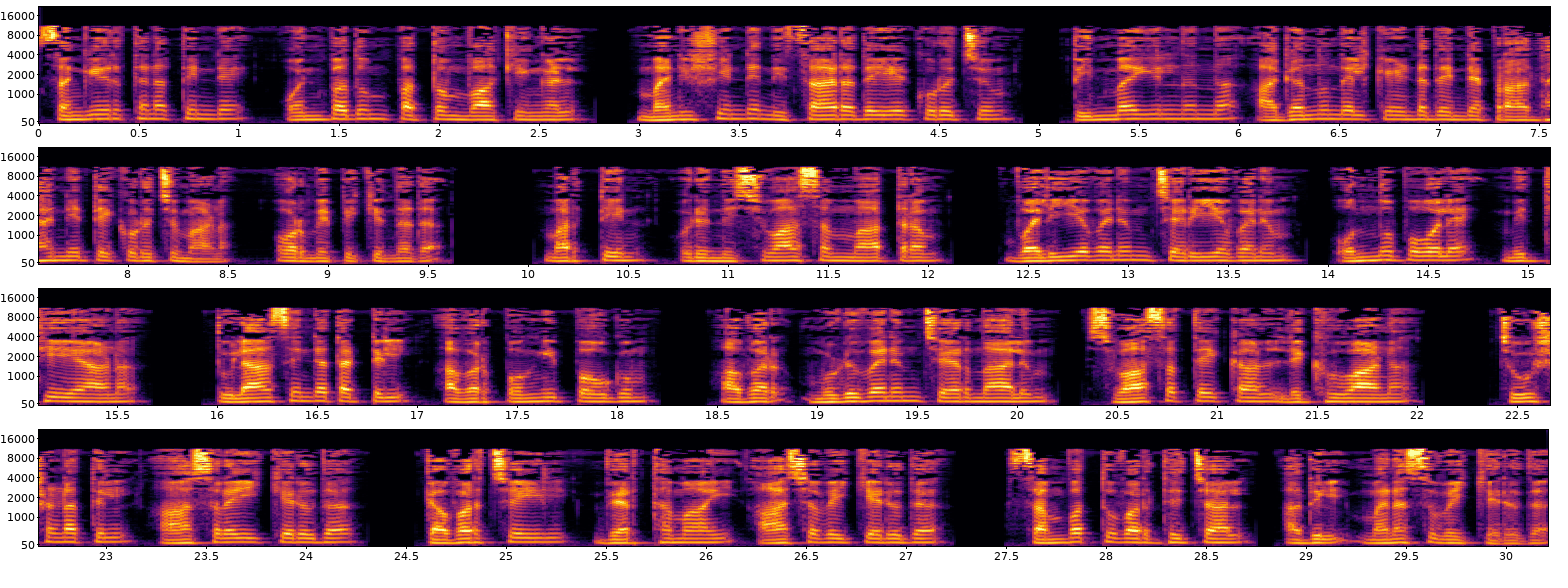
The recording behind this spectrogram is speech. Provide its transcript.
സങ്കീർത്തനത്തിന്റെ ഒൻപതും പത്തും വാക്യങ്ങൾ മനുഷ്യന്റെ നിസ്സാരതയെക്കുറിച്ചും തിന്മയിൽ നിന്ന് അകന്നു നിൽക്കേണ്ടതിന്റെ പ്രാധാന്യത്തെക്കുറിച്ചുമാണ് ഓർമ്മിപ്പിക്കുന്നത്. മർത്തിൻ ഒരു നിശ്വാസം മാത്രം വലിയവനും ചെറിയവനും ഒന്നുപോലെ മിഥ്യയാണ്. തുലാസിന്റെ തട്ടിൽ അവർ പൊങ്ങിപ്പോകും. അവർ മുഴുവനും ചേർന്നാലും ശ്വാസത്തേക്കാൾ ലഘുവാണ്. ചൂഷണത്തിൽ ആശ്രയിക്കരുത്. കവർച്ചയിൽ വ്യർത്ഥമായി ആശവയ്ക്കരുത് സമ്പത്തു വർദ്ധിച്ചാൽ അതിൽ മനസ്സുവയ്ക്കരുത്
